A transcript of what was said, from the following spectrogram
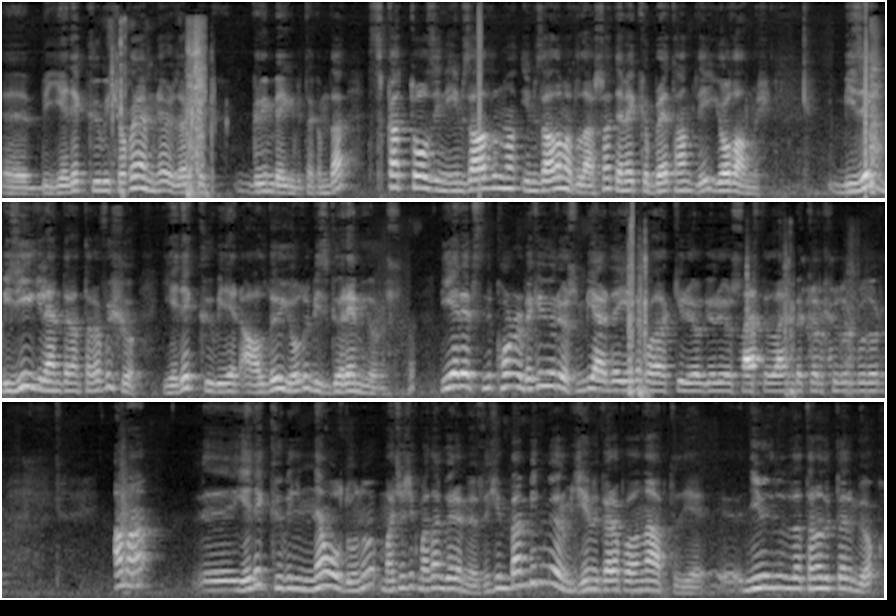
E, bir yedek QB çok önemli. Özellikle Green Bay gibi takımda. Scott Tolzien'i imzalamadılarsa demek ki Brett Huntley yol almış. Bize bizi ilgilendiren tarafı şu. Yedek QB'lerin aldığı yolu biz göremiyoruz. Diğer hepsini cornerback'e görüyorsun. Bir yerde yedek olarak giriyor görüyorsun. İşte linebacker şudur budur. Ama e, yedek QB'nin ne olduğunu maça çıkmadan göremiyorsun. Şimdi ben bilmiyorum Jimmy Garoppolo ne yaptı diye. E, New England'da tanıdıklarım yok.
